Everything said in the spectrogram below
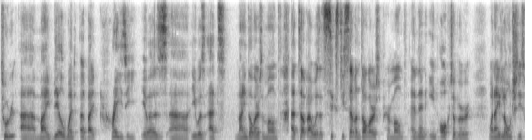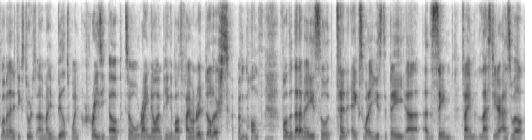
tool, uh, my bill went up by crazy. It was uh, it was at $9 a month. At top, I was at $67 per month. And then in October, when I launched this web analytics tools, uh, my bill went crazy up. So right now I'm paying about $500 a month for the database. So 10x what I used to pay uh, at the same time last year as well.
